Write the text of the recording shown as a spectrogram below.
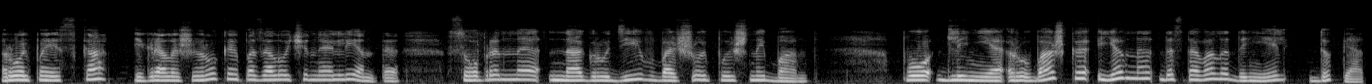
роль пояска играла широкая позолоченная лента, собранная на груди в большой пышный бант. По длине рубашка явно доставала Даниэль до пят.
